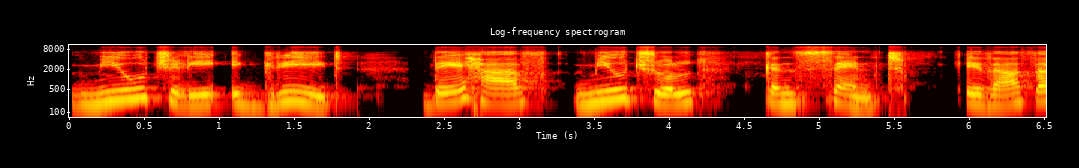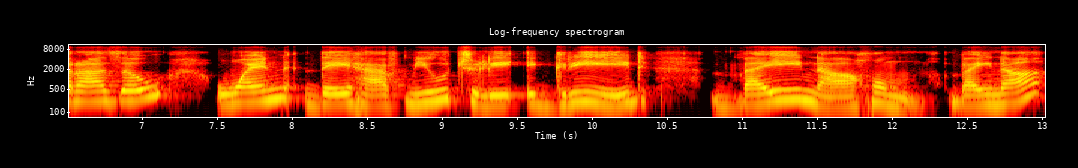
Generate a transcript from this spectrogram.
mutually agreed, they have mutual consent. Tarazau, when they have mutually agreed, bainahum, baina,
